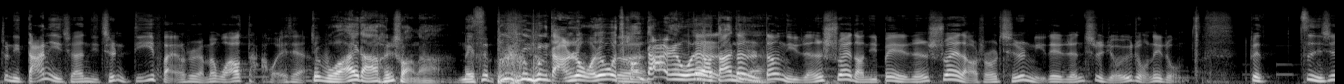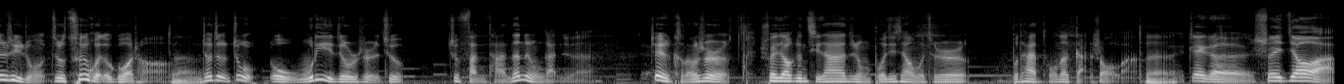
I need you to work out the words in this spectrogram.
就你打你一拳，你其实你第一反应是什么？我要打回去。就我挨打很爽的，每次砰砰砰打的时候，我就 我操对大人，我也要打你。但是但是当你人摔倒，你被人摔倒的时候，其实你这人是有一种那种被自信心是一种就是摧毁的过程。对你就就就我无力，就是就就反弹的那种感觉。这个可能是摔跤跟其他这种搏击项目其实不太同的感受吧。对这个摔跤啊，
